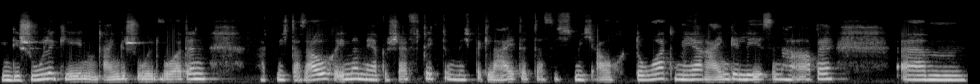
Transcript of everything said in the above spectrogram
in, die Schule gehen und eingeschult wurden, hat mich das auch immer mehr beschäftigt und mich begleitet, dass ich mich auch dort mehr reingelesen habe. Ähm,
